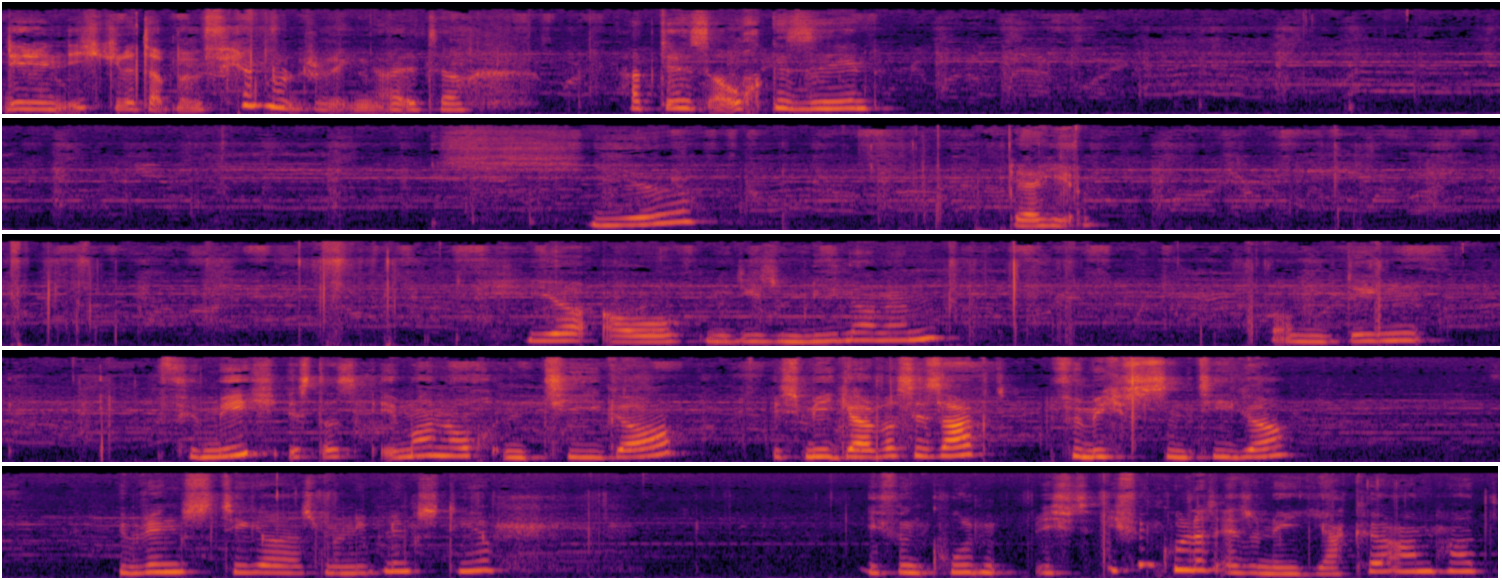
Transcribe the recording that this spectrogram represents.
den ich gerettet habe beim Fernunterrichten, Alter. Habt ihr das auch gesehen? Hier. Der hier. Hier auch mit diesem lilanen vom Ding. Für mich ist das immer noch ein Tiger. Ist mir egal, was ihr sagt. Für mich ist es ein Tiger. Übrigens, Tiger ist mein Lieblingstier. Ich finde cool, ich, ich finde cool, dass er so eine Jacke anhat.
